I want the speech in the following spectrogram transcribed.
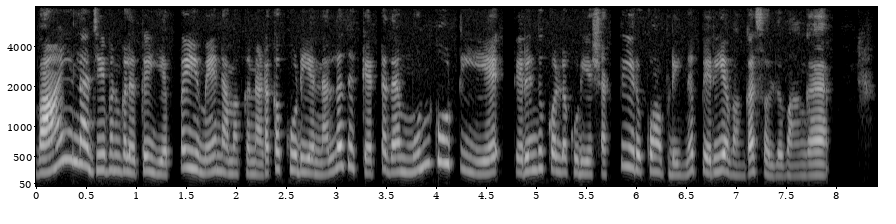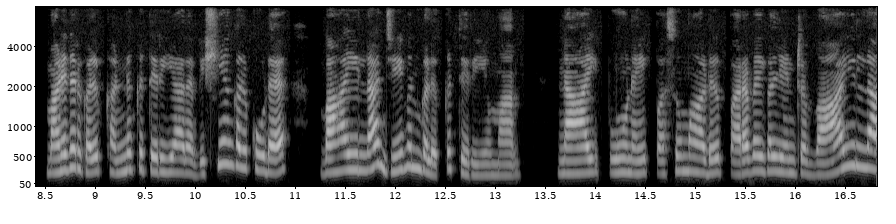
வாயில்லா ஜீவன்களுக்கு எப்பயுமே நமக்கு நடக்கக்கூடிய நல்லது, கெட்டதை முன்கூட்டியே தெரிந்து கொள்ளக்கூடிய சக்தி இருக்கும் அப்படின்னு பெரியவங்க சொல்லுவாங்க. மனிதர்கள் கண்ணுக்கு தெரியாத விஷயங்கள் கூட வாயில்லா ஜீவன்களுக்கு தெரியுமா நாய், பூனை, பசுமாடு, பறவைகள் என்ற வாயில்லா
